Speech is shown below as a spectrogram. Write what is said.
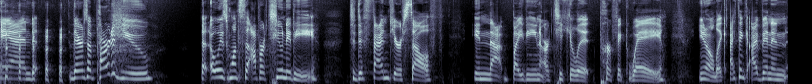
and there's a part of you that always wants the opportunity to defend yourself in that biting, articulate, perfect way. You know, like I think I've been in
